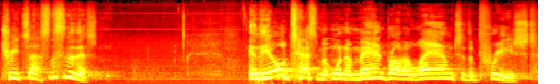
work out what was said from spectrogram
treats us. Listen to this. In the Old Testament, when a man brought a lamb to the priest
